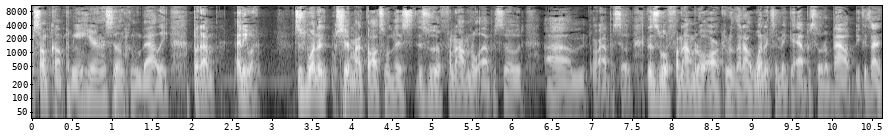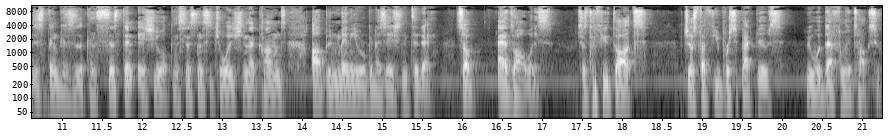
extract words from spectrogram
Some company here in the Silicon Valley. But um anyway, just want to share my thoughts on this. This was a phenomenal episode, um, or episode. This is a phenomenal article that I wanted to make an episode about because I just think this is a consistent issue, a consistent situation that comes up in many organizations today. So, as always, just a few thoughts just a few perspectives. We will definitely talk soon.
